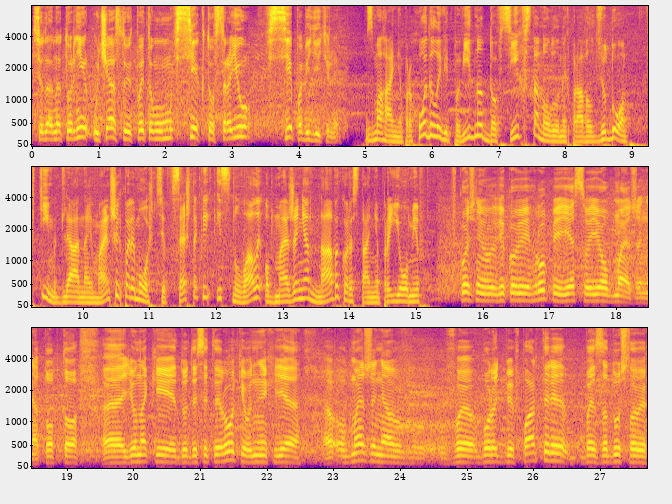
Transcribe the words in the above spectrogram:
сюда на турнир, участвуют. Поэтому мы все, кто в строю, все победители. Змагання проходили відповідно до всіх встановлених правил дзюдо. Втім, для найменших переможців все ж таки існували обмеження на використання прийомів. В кожній віковій групі є свої обмеження. Тобто е, юнаки до 10 років у них є е, обмеження в- боротьбі в партері без задушливих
